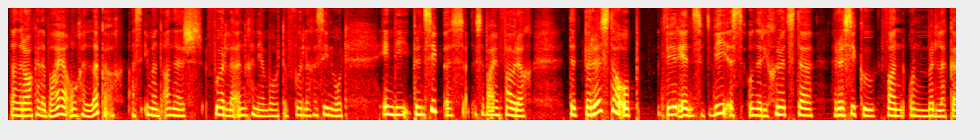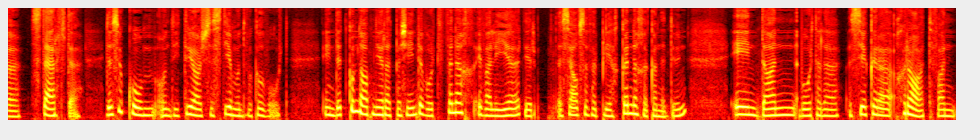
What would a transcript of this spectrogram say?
dan raak hulle baie ongelukkig as iemand anders voor hulle ingeneem word of voor hulle gesien word. En die prinsip is is baie eenvoudig. Dit berus daarop weer eens wie is onder die grootste risiko van onmiddellike sterfte. Dis hoekom ons die triage stelsel ontwikkel word. En dit kom daarop neer dat pasiënte word vinnig evalueer deur 'n selfse verpleegkundige kan dit doen en dan word hulle 'n sekere graad van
